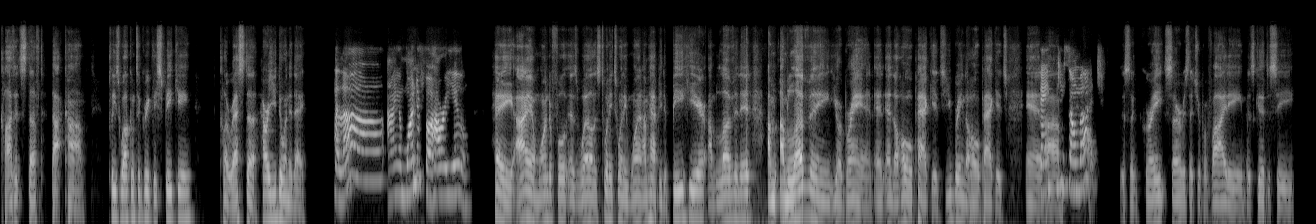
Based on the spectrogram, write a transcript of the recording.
closetstuffed.com. Please welcome to Greekly Speaking, Claresta. How are you doing today? Hello, I am wonderful. How are you? Hey, I am wonderful as well. It's 2021. I'm happy to be here. I'm loving it. I'm I'm loving your brand and and the whole package. You bring the whole package. And thank um, you so much. It's a great service that you're providing. It's good to see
